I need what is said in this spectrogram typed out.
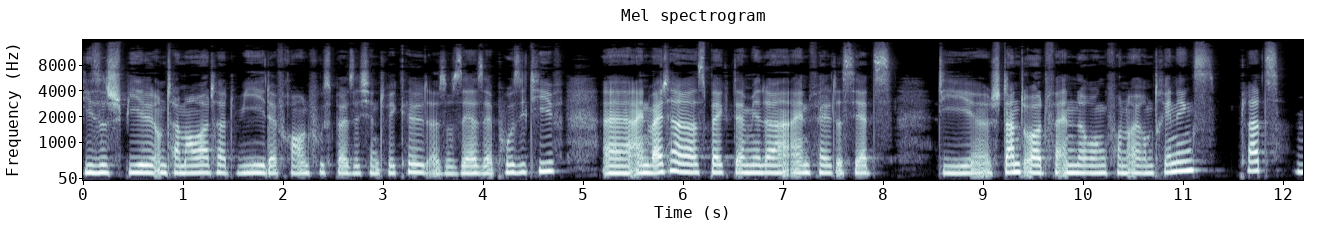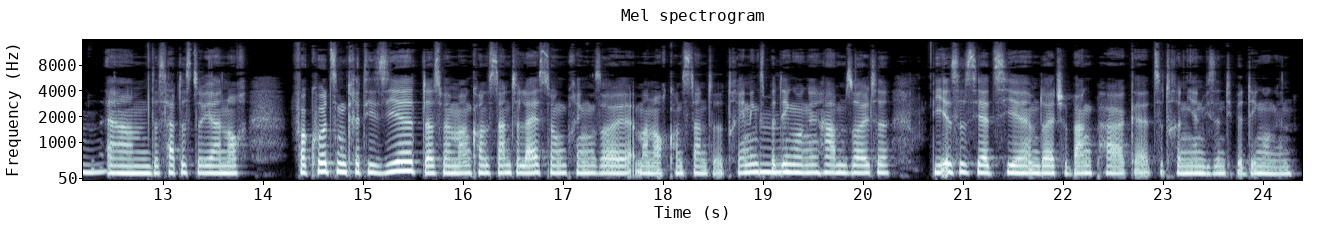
dieses Spiel untermauert hat, wie der Frauenfußball sich entwickelt. Also sehr, sehr positiv. Äh, ein weiterer Aspekt, der mir da einfällt, ist jetzt die Standortveränderung von eurem Trainingsplatz. Mhm. Ähm, das hattest du ja noch vor kurzem kritisiert, dass wenn man konstante Leistungen bringen soll, man auch konstante Trainingsbedingungen mhm. haben sollte. Wie ist es jetzt hier im Deutsche Bankpark äh, zu trainieren? Wie sind die Bedingungen?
